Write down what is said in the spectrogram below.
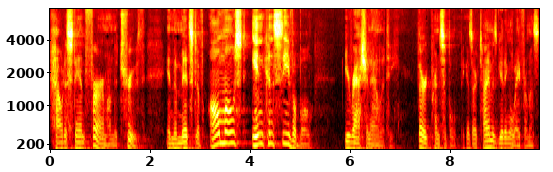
How to stand firm on the truth in the midst of almost inconceivable irrationality. Third principle, because our time is getting away from us.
